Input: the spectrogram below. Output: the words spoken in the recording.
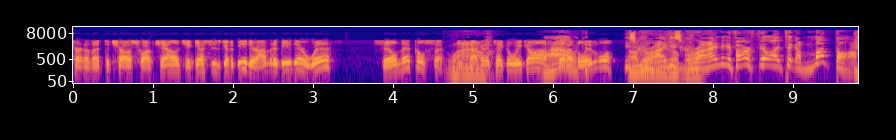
tournament, the Charles Schwab Challenge. And guess who's going to be there? I'm going to be there with Phil Mickelson. Wow. He's not going to take a week off. Is that unbelievable? He's, gri- he's grinding. If I were Phil, I'd take a month off.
